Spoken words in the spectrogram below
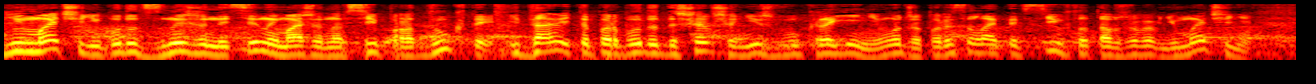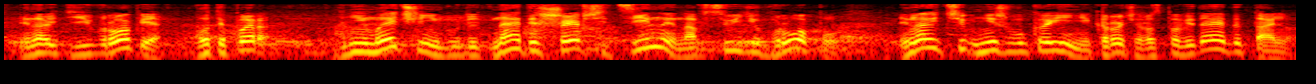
в Німеччині будуть знижені ціни майже на всі продукти, і навіть тепер буде дешевше ніж в Україні. Отже, пересилайте всі, хто там живе в Німеччині, і навіть в Європі, бо тепер в Німеччині будуть найдешевші ціни на всю Європу, і навіть ніж в Україні. Коротше, розповідає детально.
